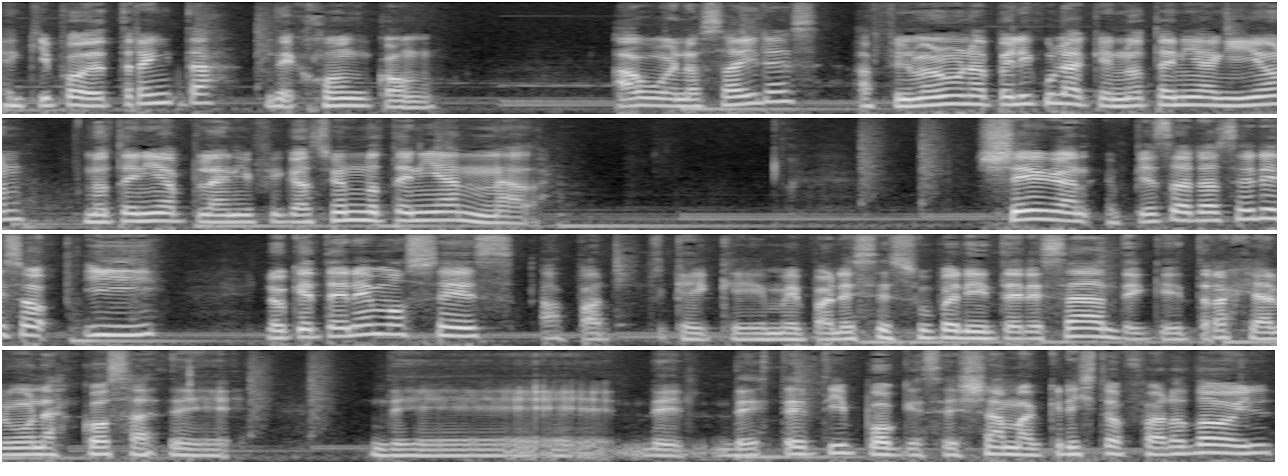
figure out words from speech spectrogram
equipo de 30 de Hong Kong a Buenos Aires a filmar una película que no tenía guion, no tenía planificación, no tenía nada. Llegan, empiezan a hacer eso y lo que tenemos es, aparte, que, que me parece súper interesante, que traje algunas cosas de, de, de- de este tipo que se llama Christopher Doyle,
